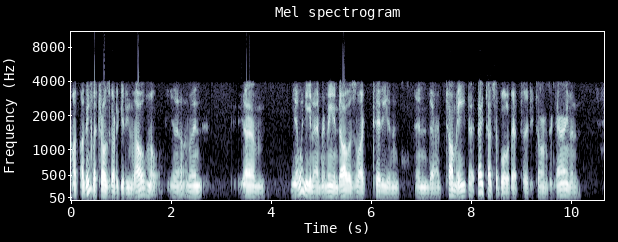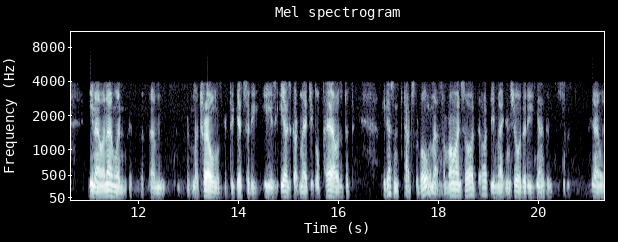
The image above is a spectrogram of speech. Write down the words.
I, I think Latrell's got to get involved more. You know, I mean, um, you know, when you're going to have a million dollars like Teddy and and uh, Tommy, they, they touch the ball about 30 times a game. And, you know, I know when um, Latrell gets it, he, he, he has got magical powers, but he doesn't touch the ball enough for mine. So I'd, I'd be making sure that he, you know, you know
